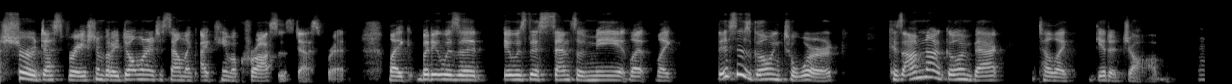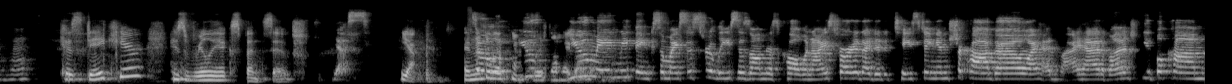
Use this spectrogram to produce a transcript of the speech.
sure desperation, but I don't want it to sound like I came across as desperate. Like, but it was a it was this sense of me let like this is going to work because I'm not going back to like get a job mm-hmm. because daycare is really expensive. Yes. Yeah. And so you, you made me think. So my sister Lisa's on this call. When I started, I did a tasting in Chicago. I had I had a bunch of people come,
